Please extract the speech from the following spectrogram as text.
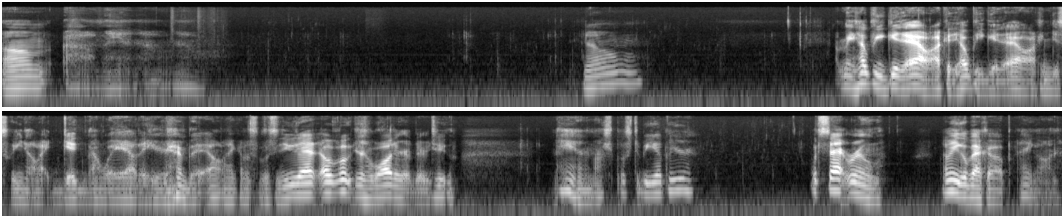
Um, oh man, I don't know. No? I mean, help you get out. I could help you get out. I can just, you know, like, dig my way out of here. but I don't think I'm supposed to do that. Oh, look, there's water up there, too. Man, am I supposed to be up here? What's that room? Let me go back up. Hang on.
